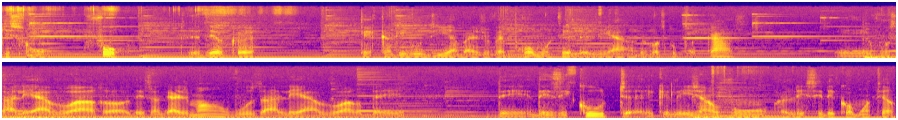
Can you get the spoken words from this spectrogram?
qui sont faux. C'est-à-dire que quelqu'un qui vous dit, ah ben, je vais promoter le lien de votre podcast et vous allez avoir euh, des engagements, vous allez avoir des, des, écoutes, et que les gens vont laisser des commentaires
